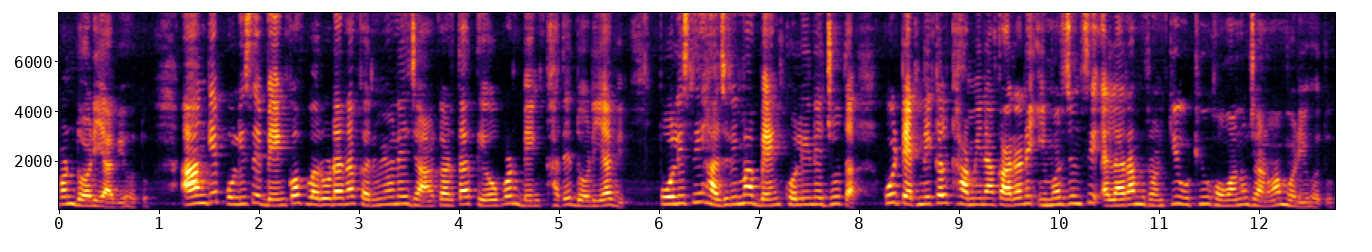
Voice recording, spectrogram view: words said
પણ દોડી આવ્યો હતો. આ અંગે પોલીસે બેંક ઓફ બરોડાના કર્મીઓને જાણ કરતા તેઓ પણ બેંક ખાતે દોડી આવી. પોલીસની હાજરીમાં બેંક ખોલીને જોતા કોઈ ટેકનિકલ ખામીના કારણે ઇમરજન્સી એલાર્મ રણકી ઉઠ્યું હોવાનું જાણવા મળ્યું હતું.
